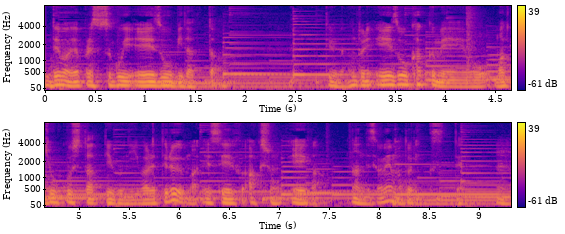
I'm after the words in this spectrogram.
ではやっぱりすごい映像美だった。っていうね本当に映像革命を巻き起こしたっていうふうに言われてる、まあ、SF アクション映画なんですよね「マトリックス」って。うん、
